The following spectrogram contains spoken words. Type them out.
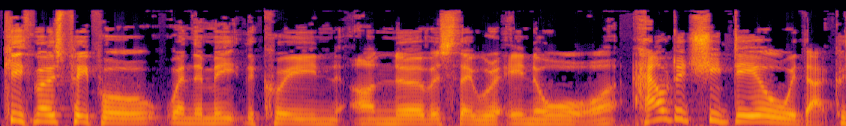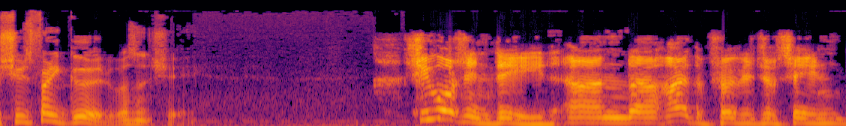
Keith, most people, when they meet the Queen, are nervous. They were in awe. How did she deal with that? Because she was very good, wasn't she? She was indeed. And uh, I had the privilege of seeing,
